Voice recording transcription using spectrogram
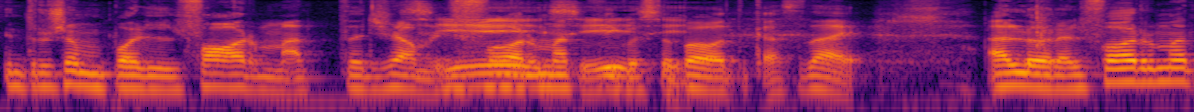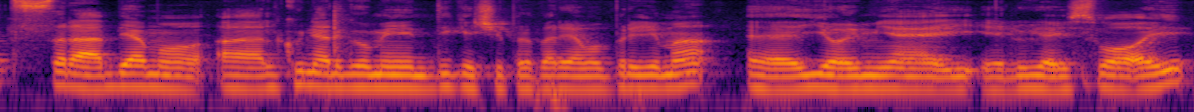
introduciamo un po' il format, diciamo, il Sì, format sì, di questo sì. podcast, dai. Allora, il format sarà, abbiamo eh, alcuni argomenti che ci prepariamo prima, eh, io ho i miei e lui ha i suoi,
